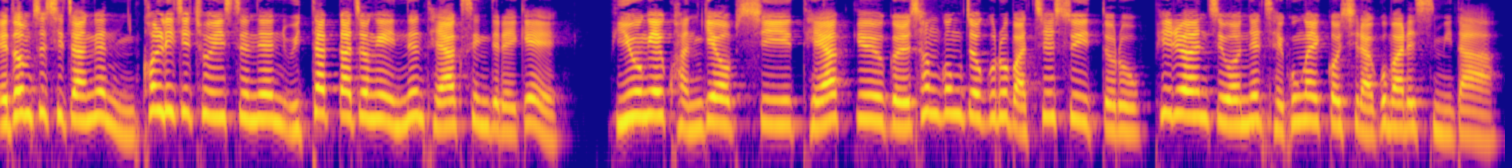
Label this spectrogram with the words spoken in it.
애덤스 시장은 컬리지 초이스는 위탁 가정에 있는 대학생들에게 비용에 관계없이 대학 교육을 성공적으로 마칠 수 있도록 필요한 지원을 제공할 것이라고 말했습니다.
